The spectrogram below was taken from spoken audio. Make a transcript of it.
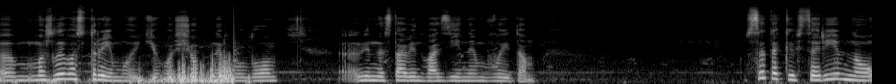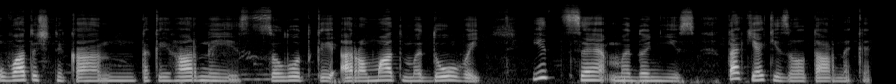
Е, Можливо, стримують його, щоб не було, е, він не став інвазійним видом. Все-таки все рівно у ваточника такий гарний солодкий аромат медовий. І це медоніс, так як і золотарники.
